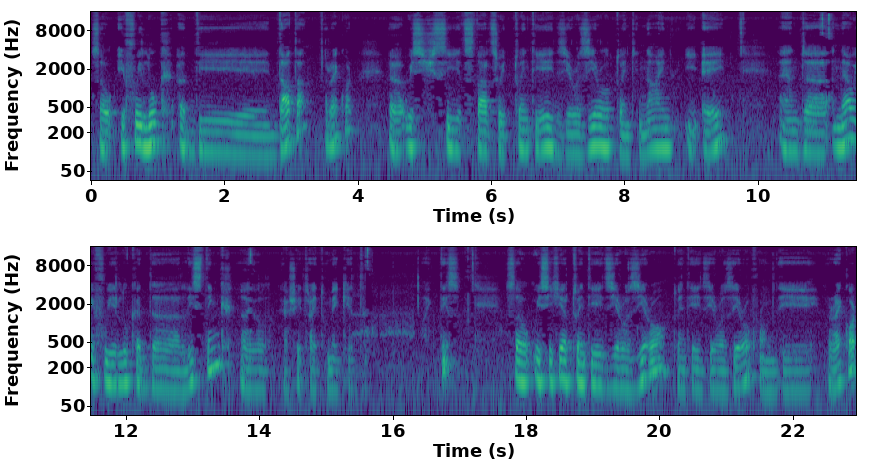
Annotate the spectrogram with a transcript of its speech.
So if we look at the data record, uh, we see it starts with 280029 EA. And uh, now if we look at the listing, I will actually try to make it like this. So we see here 2800, 2800 from the record.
